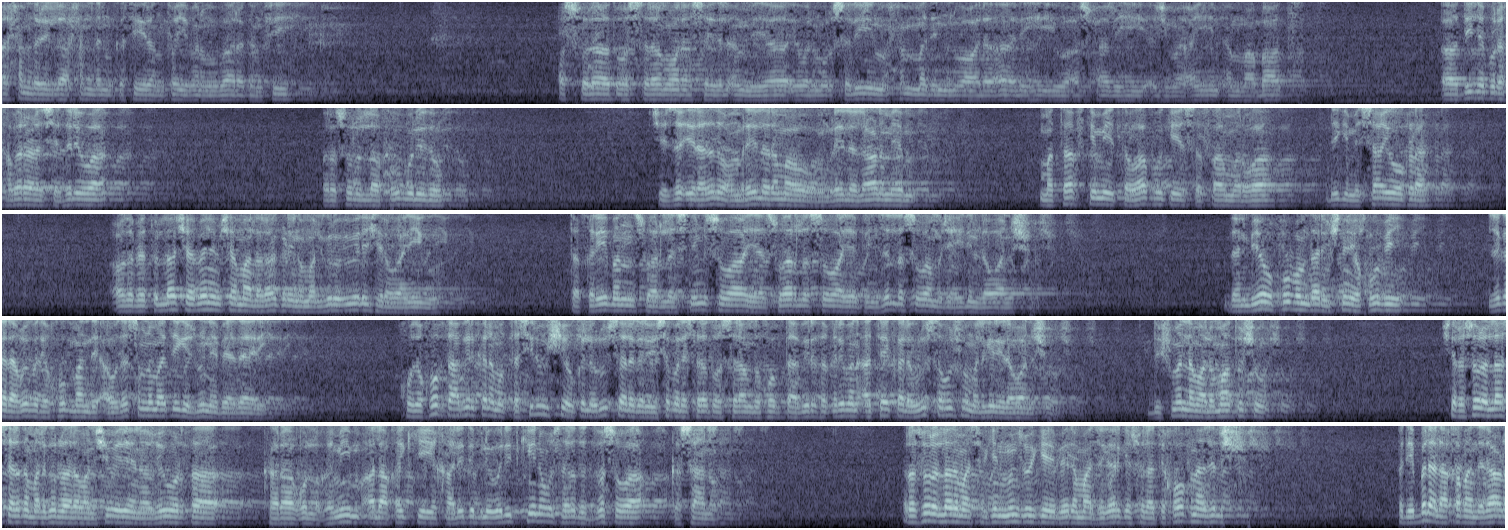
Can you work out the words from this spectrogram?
الحمد لله حمدا كثيرا طيبا مباركا فيه والصلاة والسلام على سيد الأنبياء والمرسلين محمد وعلى آله وأصحابه أجمعين أما بعد دیجه پر خبره رسیدلی و رسول الله خوب ولیدو چې زه اراده د عمرې لرم او عمرې لاړم مطاف کې می طواف وکي صفا مروه دغه می سعی وکړه او د بیت الله شابین هم شمال راکړي نو ملګرو ویلې شي روانيږي تقریبا سوار لسنیم سوا یا سوار لسوا یا پنځل لسوا مجاهدین روان شو د انبیو خوب هم د رښتینی خوبي ذکر هغه به خوب باندې او د سم نماتیږي ژوند بیداری خو د خوب تعبیر کله متصل وشي او کله روسه لګل یوسف علی السلام د خوب تعبیر تقریبا اته کله روسه وشو ملګری روان شو دشمن له معلوماتو شو چې رسول الله سره د ملګرو روان شوی دی نو غي ورته کراغ الغمیم علاقه کې خالد ابن ولید کې نو سره د 200 کسانو رسول الله د ماسفکین منځو کې بیره مازیګر کې صلات خوف نازل شو په دې بل علاقه باندې لاړ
